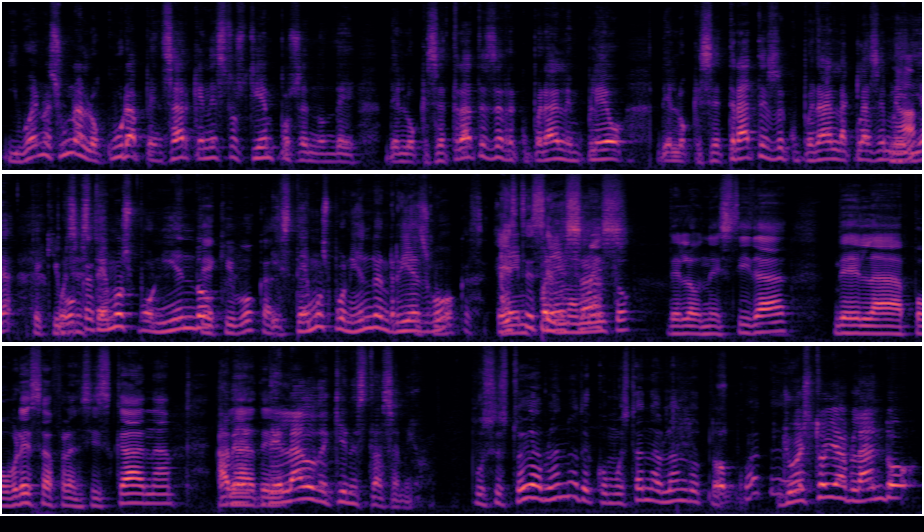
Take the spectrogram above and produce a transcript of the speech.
Y bueno, es una locura pensar que en estos tiempos en donde de lo que se trata es de recuperar el empleo, de lo que se trata es recuperar la clase No, media, te pues estemos poniendo, Te equivocas. estemos poniendo en riesgo a Este es el momento de la honestidad, de la pobreza franciscana. A ver, de- ¿del lado de quién estás, amigo? Pues estoy hablando de cómo están hablando tus cuates. Yo estoy hablando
